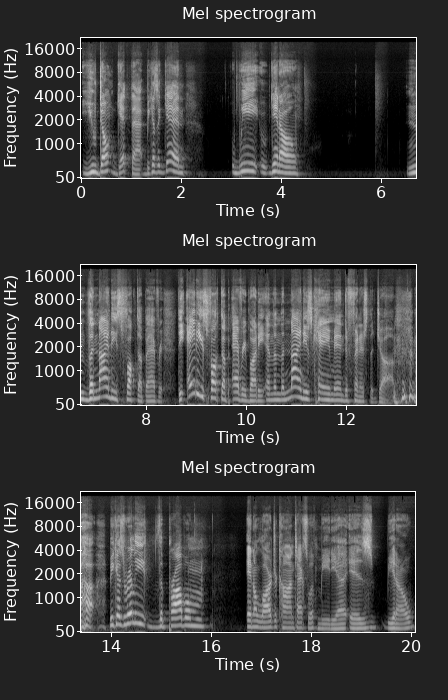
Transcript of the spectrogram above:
you don't get that because again, we you know the 90s fucked up every the 80s fucked up everybody and then the 90s came in to finish the job uh, because really the problem in a larger context with media is you know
